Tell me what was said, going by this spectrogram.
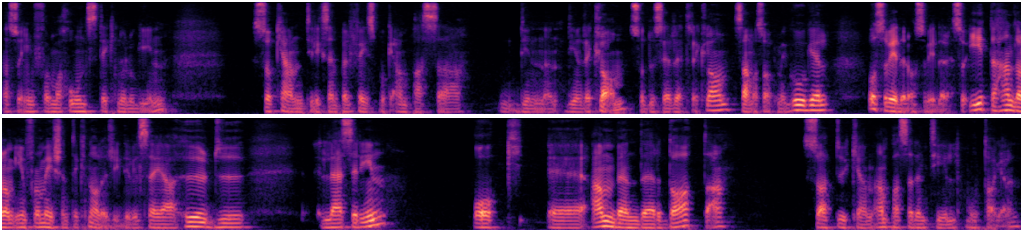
alltså informationsteknologin, så kan till exempel Facebook anpassa din, din reklam så du ser rätt reklam, samma sak med Google och så vidare och så vidare. Så IT handlar om information technology, det vill säga hur du läser in och eh, använder data så att du kan anpassa den till mottagaren.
